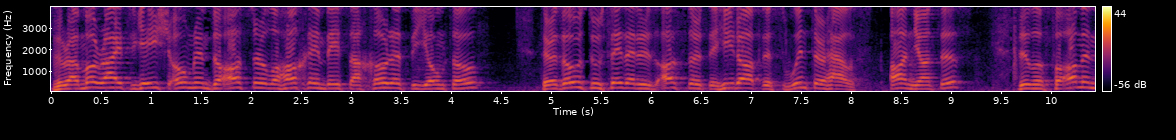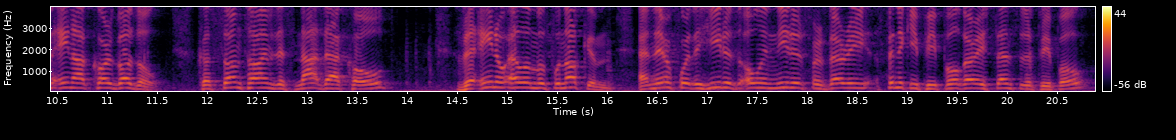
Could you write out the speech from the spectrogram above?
The Ramah writes, Yesh Omrim da Aser Lahachem Beis Achoreth Biyom Tov. There are those who say that it is Aser to heat up this winter house on Yontif. The Lefa'amim Eina Kor Gadol. Because sometimes it's not that cold. The Eino Elam Mufunakim. And therefore the heat is only needed for very finicky people, very sensitive people.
